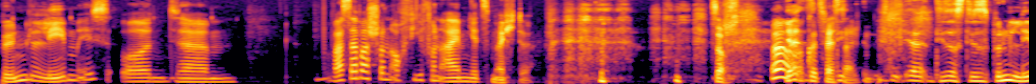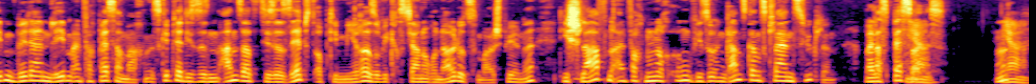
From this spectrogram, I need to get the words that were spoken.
Bündel Leben ist und ähm, was aber schon auch viel von einem jetzt möchte. so, ja, kurz festhalten. Die, die, äh, dieses, dieses Bündelleben will dein Leben einfach besser machen. Es gibt ja diesen Ansatz dieser Selbstoptimierer, so wie Cristiano Ronaldo zum Beispiel, ne? Die schlafen einfach nur noch irgendwie so in ganz, ganz kleinen Zyklen, weil das besser Ja. ist. Ne? Ja,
